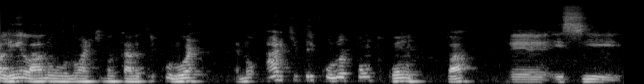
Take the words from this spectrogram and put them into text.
ler lá no, no Arquibancada Tricolor, é no arquitricolor.com, tá? é, esse,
